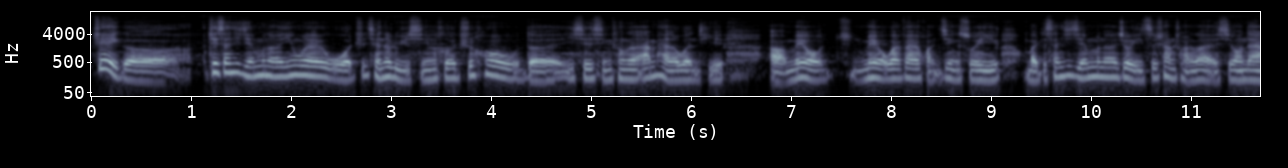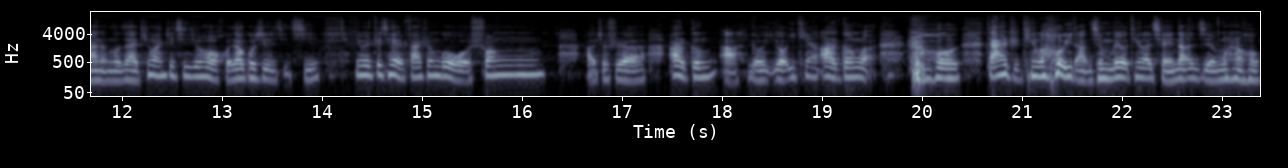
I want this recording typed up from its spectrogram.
这个这三期节目呢，因为我之前的旅行和之后的一些行程的安排的问题。啊，没有没有 WiFi 环境，所以我把这三期节目呢就一次上传了。希望大家能够在听完这期之后回到过去的几期，因为之前也发生过我双啊就是二更啊，有有一天二更了，然后大家只听了后一档节目，没有听到前一档节目，然后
